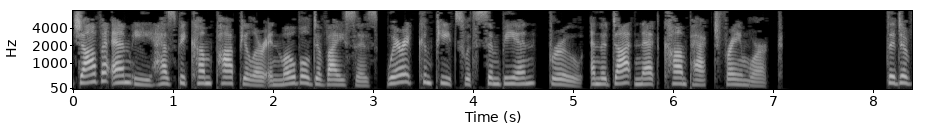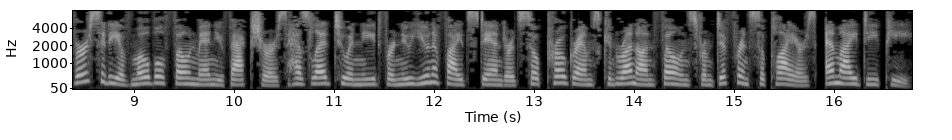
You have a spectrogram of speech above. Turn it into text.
Java ME has become popular in mobile devices, where it competes with Symbian, Brew, and the .NET Compact framework. The diversity of mobile phone manufacturers has led to a need for new unified standards so programs can run on phones from different suppliers, MIDP.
